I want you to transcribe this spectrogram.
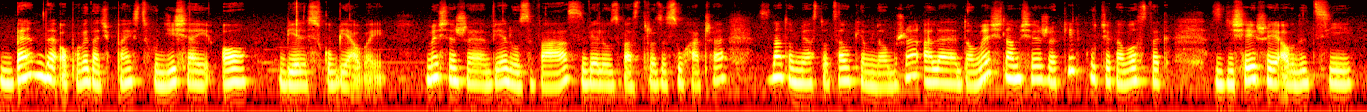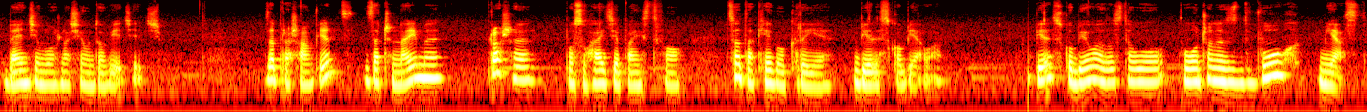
Będę opowiadać Państwu dzisiaj o Bielsku Białej. Myślę, że wielu z Was, wielu z Was, drodzy słuchacze, zna to miasto całkiem dobrze, ale domyślam się, że kilku ciekawostek z dzisiejszej audycji będzie można się dowiedzieć. Zapraszam więc, zaczynajmy. Proszę, posłuchajcie Państwo, co takiego kryje Bielsko-Biała. Bielsko-Biała zostało połączone z dwóch miast,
